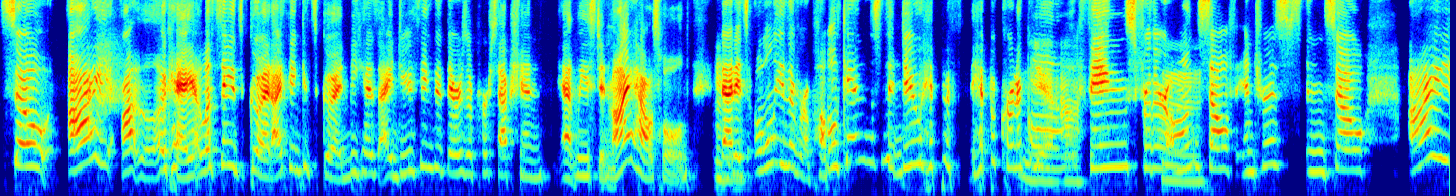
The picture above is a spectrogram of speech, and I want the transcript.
so I uh, okay, let's say it's good. I think it's good because I do think that there's a perception, at least in my household, mm-hmm. that it's only the Republicans that do hip- hypocritical yeah. things for their mm. own self interests, and so I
